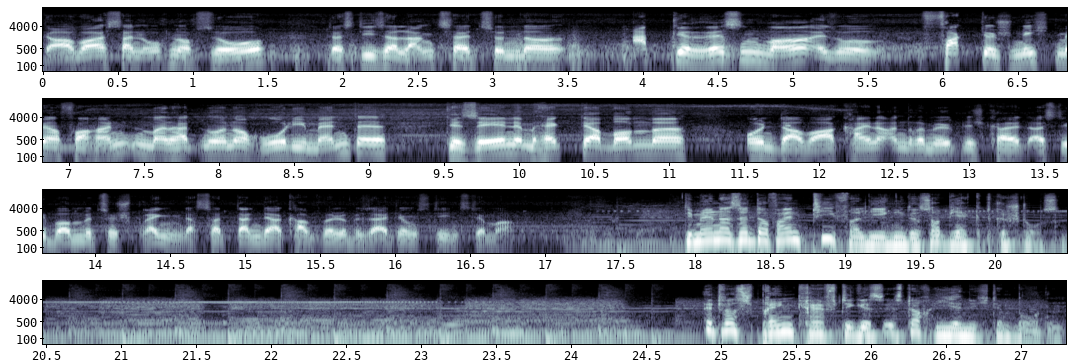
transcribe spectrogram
da war es dann auch noch so, dass dieser Langzeitzünder abgerissen war, also faktisch nicht mehr vorhanden. Man hat nur noch Rudimente gesehen im Heck der Bombe und da war keine andere Möglichkeit, als die Bombe zu sprengen. Das hat dann der Kampfmittelbeseitigungsdienst gemacht. Die Männer sind auf ein tiefer liegendes Objekt gestoßen. Etwas Sprengkräftiges ist auch hier nicht im Boden.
